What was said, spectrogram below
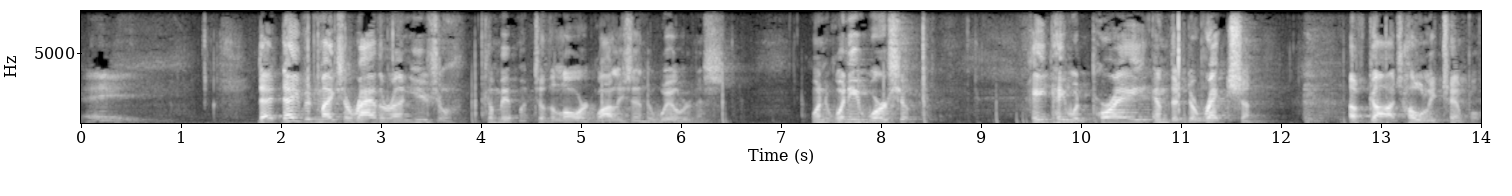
Hey. David makes a rather unusual commitment to the Lord while he's in the wilderness. When, when he worshiped, he, he would pray in the direction of God's holy temple.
